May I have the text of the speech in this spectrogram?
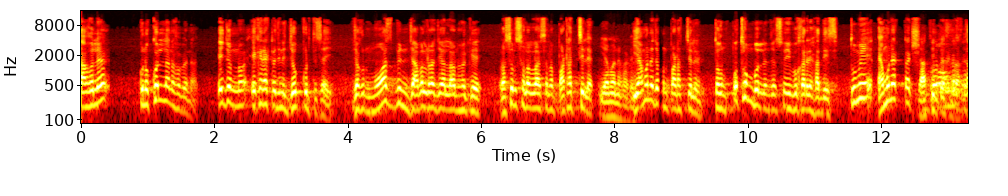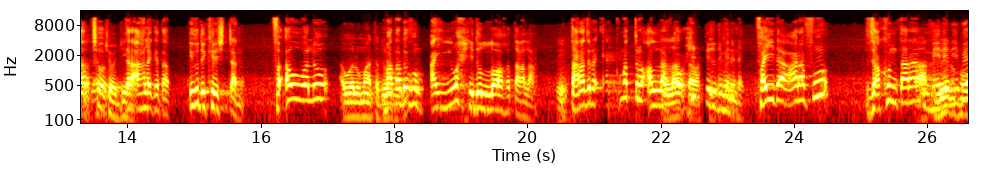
তাহলে কোনো কল্যাণ হবে না। এই জন্য এখানে একটা জিনিস যোগ করতে চাই। যখন মোয়াজ বিন জাবাল রাজি আল্লাহকে রসুল সাল্লাহ সাল্লাম পাঠাচ্ছিলেন ইয়ামানে যখন পাঠাচ্ছিলেন তখন প্রথম বললেন যে সহি বুখারের হাদিস তুমি এমন একটা যাচ্ছ। যাচ্ছ যাচ্ছ, যারা আহলে কেতাব ইহুদি খ্রিস্টান। তারা যেন একমাত্র আল্লাহ যদি মেনে নেয়। ফাইদা আরাফু যখন তারা মেনে নিবে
